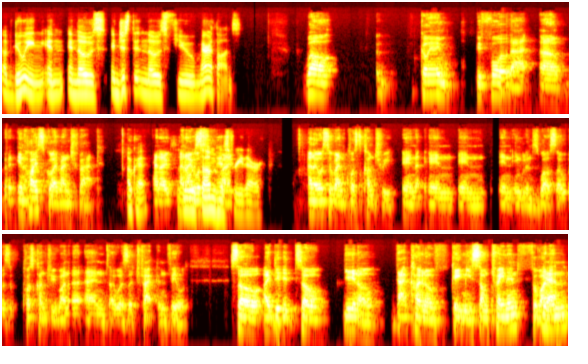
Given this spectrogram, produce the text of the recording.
of doing in in those in just in those few marathons well going before that uh, in high school i ran track okay and i so and there I was some ran, history there and I also ran cross country in in in in England as well. So I was a cross country runner and I was a track and field. So I did so you know that kind of gave me some training for running. Yeah.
